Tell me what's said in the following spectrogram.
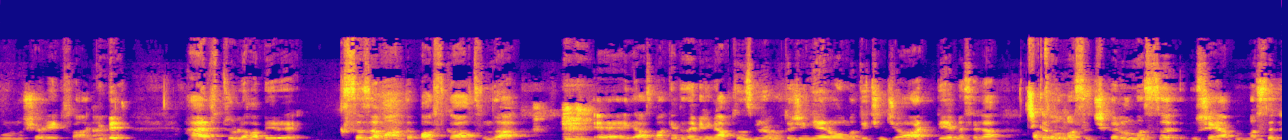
burnu şöyleydi falan gibi her türlü haberi kısa zamanda baskı altında e, yazmak ya da ne bileyim yaptığınız bir röportajın yeri olmadığı için cart diye mesela Çıkarılması. atılması, çıkarılması, şey yapılması.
